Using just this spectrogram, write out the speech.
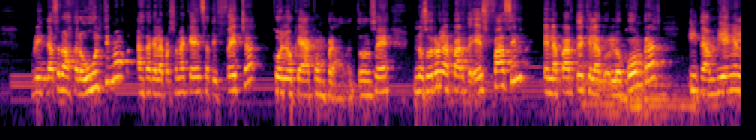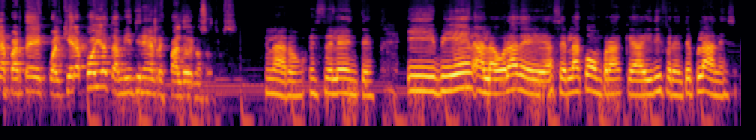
brindárselo hasta lo último, hasta que la persona quede satisfecha con lo que ha comprado. Entonces, nosotros en la parte, es fácil, en la parte de que lo compras y también en la parte de cualquier apoyo, también tienen el respaldo de nosotros. Claro, excelente. Y bien, a la hora de hacer la compra, que hay diferentes planes.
